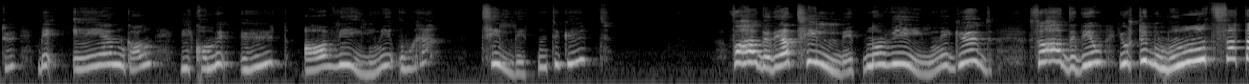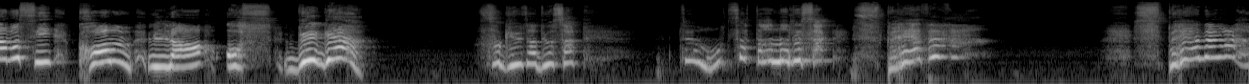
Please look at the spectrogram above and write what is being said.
Du, med en gang vi kommer ut av hvilen i ordet, tilliten til Gud For hadde de hatt tilliten og hvilen i Gud, så hadde de jo gjort det motsatt av å si 'Kom, la oss bygge'. For Gud hadde jo sagt det motsatte. Han hadde sagt 'Spre dere'. Spre dere!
